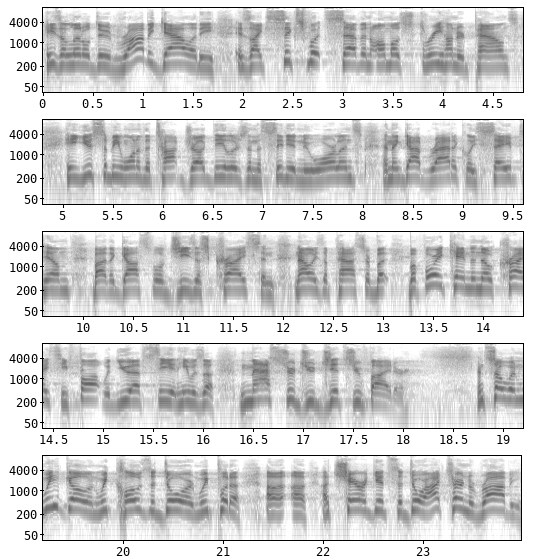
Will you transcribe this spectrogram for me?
he's a little dude. Robbie Gallaty is like six foot seven, almost 300 pounds. He used to be one of the top drug dealers in the city of New Orleans, and then God radically saved him by the gospel of Jesus Christ, and now he's a pastor. But before he came to know Christ, he fought with UFC, and he was a master jujitsu fighter. And so when we go and we close the door and we put a, a, a, chair against the door, I turned to Robbie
